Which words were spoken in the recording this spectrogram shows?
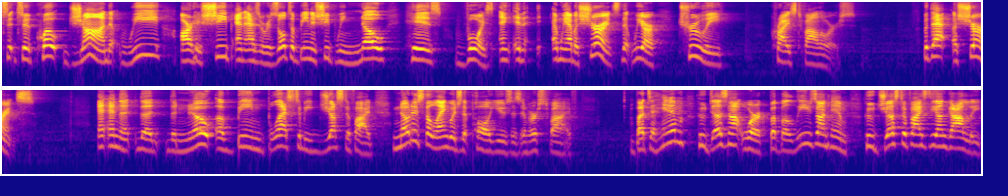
to, to quote John, that we are His sheep, and as a result of being His sheep, we know His voice, and and, and we have assurance that we are truly Christ followers. But that assurance and the, the, the note of being blessed to be justified. Notice the language that Paul uses in verse 5. But to him who does not work, but believes on him who justifies the ungodly,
